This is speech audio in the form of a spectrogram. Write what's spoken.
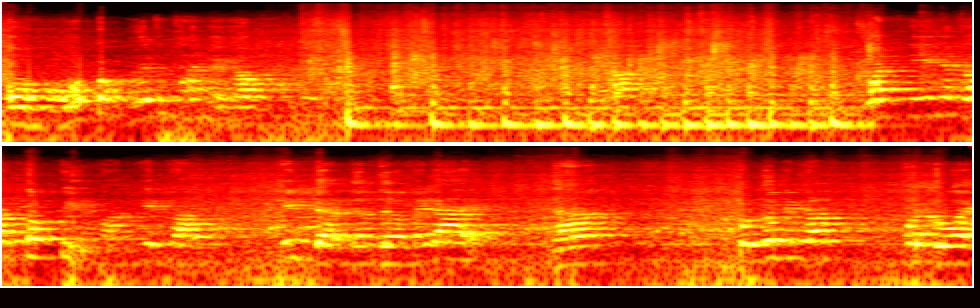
โอ้โหตกเลยทุกท่านเลยครับ วันนี้นะครับต้องเปลี่ยนความคิดครับคิดแบบเดิมๆไม่ได้นะฮะคุณรู้ไหมครับ คนรวย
